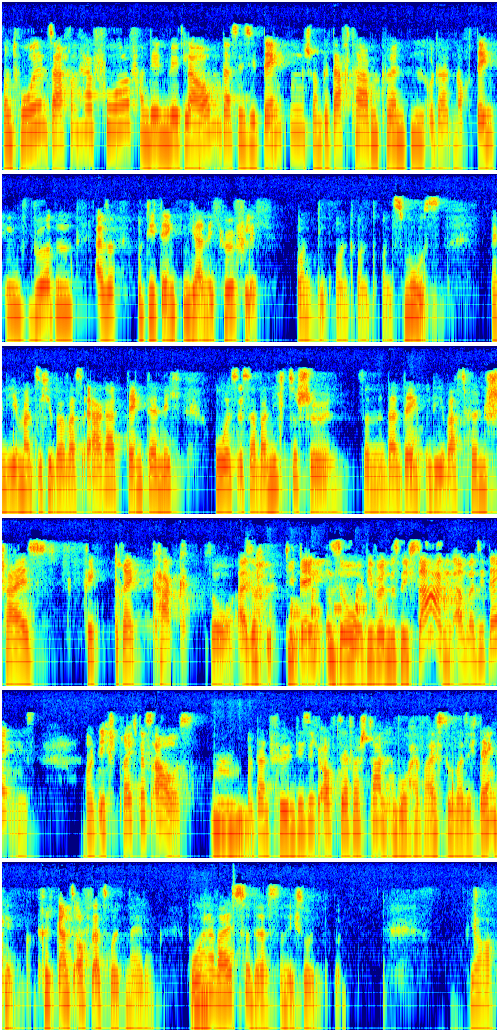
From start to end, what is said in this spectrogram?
und holen Sachen hervor, von denen wir glauben, dass sie sie denken, schon gedacht haben könnten oder noch denken würden. Also, und die denken ja nicht höflich und, und, und, und smooth. Wenn jemand sich über was ärgert, denkt er nicht, oh, es ist aber nicht so schön, sondern dann denken die, was für ein Scheiß, Fick, Dreck, Kack. So, also die denken so, die würden es nicht sagen, aber sie denken es. Und ich spreche das aus. Mhm. Und dann fühlen die sich oft sehr verstanden. Woher weißt du, was ich denke? Kriege ganz oft als Rückmeldung. Woher mhm. weißt du das? Und ich so, ja,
